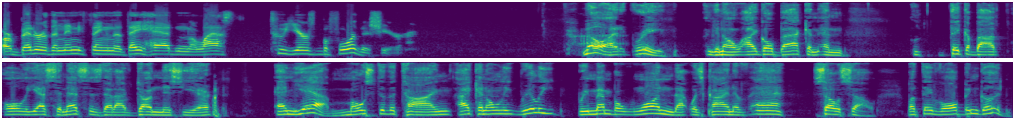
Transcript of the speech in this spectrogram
are better than anything that they had in the last two years before this year. No, I'd agree. You know, I go back and, and think about all the SNSs that I've done this year. And yeah, most of the time I can only really remember one that was kind of eh, so so, but they've all been good.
